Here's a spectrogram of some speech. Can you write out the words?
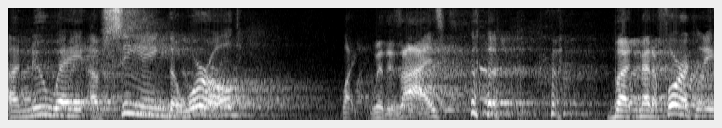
a new way of seeing the world, like with his eyes. But metaphorically,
